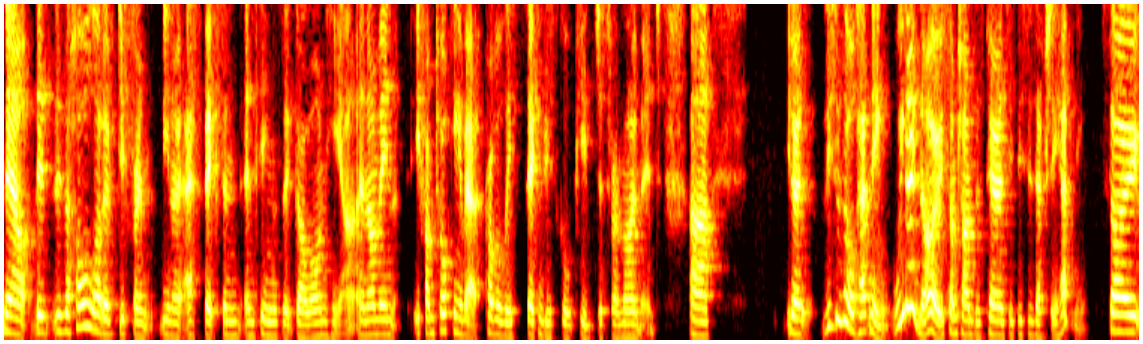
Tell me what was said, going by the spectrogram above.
now, there's there's a whole lot of different you know aspects and and things that go on here. And I mean, if I'm talking about probably secondary school kids just for a moment, uh, you know, this is all happening. We don't know sometimes as parents if this is actually happening. So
